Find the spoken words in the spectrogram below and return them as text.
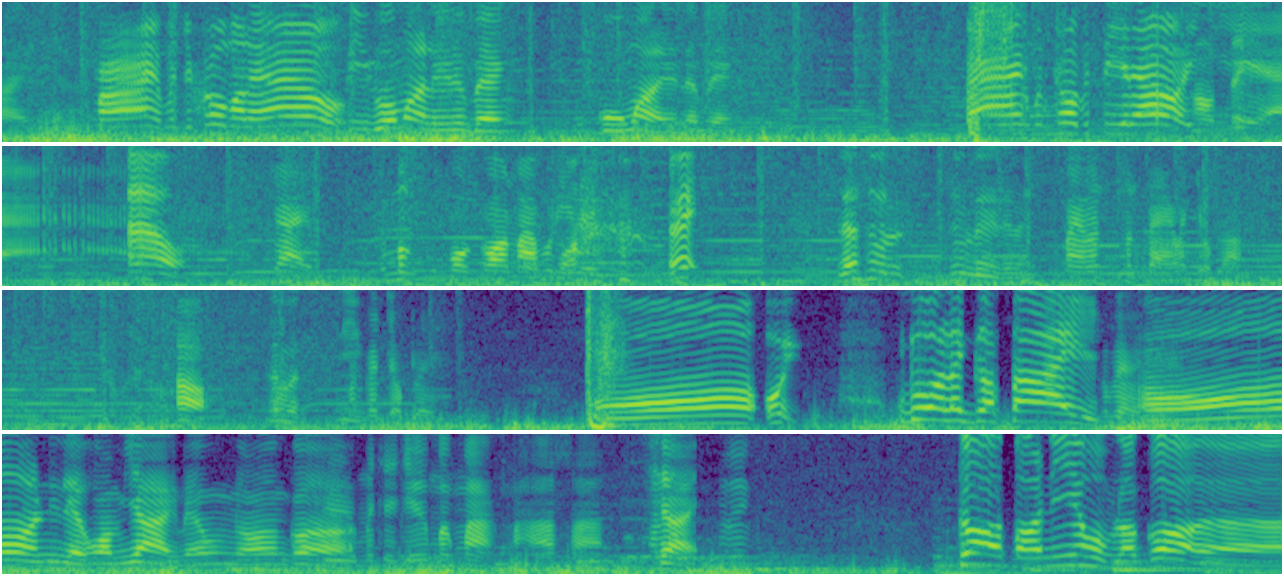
ตายไม่มันจะเข้ามาแล้ว ตีรัวมากเลยนะแบงค์มึงโกงมากเลยนะแบงค์แบงค์มันเข้าไปตีแล้วไอ้เหี้ยอ้าวใช่แล้วมึงบอกกรมาพอดีเลยเฮ้ย แล้วสู้สู้เลยได้ไหมไม่มันมันแตกมันจบแล้วอ้าวแล้วมันนี่ก็จบเลย อ๋อโอ้ยกูโดนอะไรเกือบตายก็แบบนี้ อ๋อนี่แหละความยากนะน้องๆก็ คือมันจะเยอะมากๆ มหาศาลใช่ก็ตอนนี้ผมเราก็เอ่อ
